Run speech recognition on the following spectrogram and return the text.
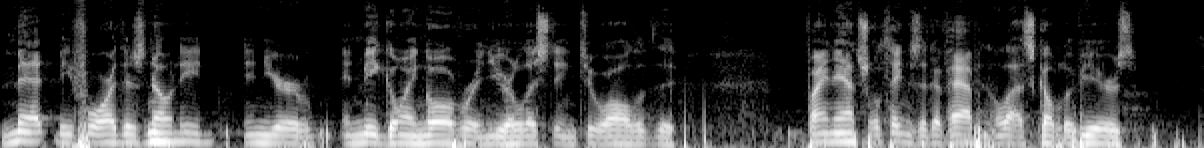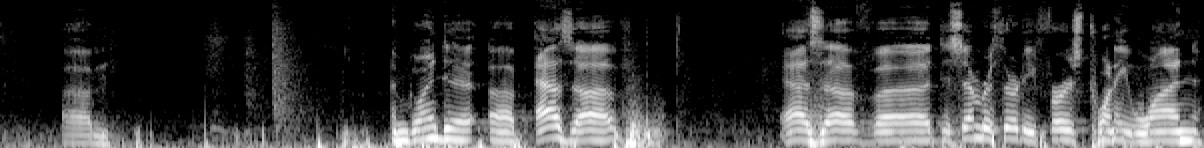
met before. There's no need in your in me going over and you're listening to all of the financial things that have happened in the last couple of years. Um, I'm going to, uh, as of as of uh, December 31st, 21,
